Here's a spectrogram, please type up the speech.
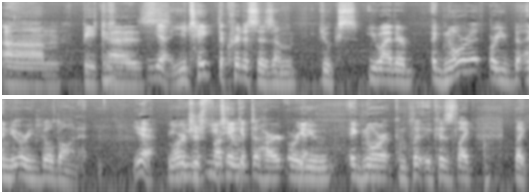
Um, because yeah, you take the criticism, you ex- you either ignore it or you and you, or you build on it, yeah, or you, just you fucking, take it to heart or yeah. you ignore it completely. Because like like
